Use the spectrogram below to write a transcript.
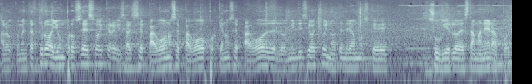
a lo que comenta Arturo, hay un proceso, hay que revisar si se pagó o no se pagó, por qué no se pagó desde el 2018 y no tendríamos que subirlo de esta manera, pues.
